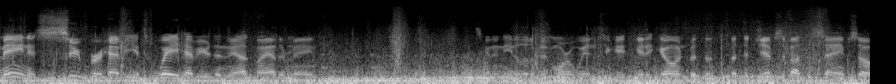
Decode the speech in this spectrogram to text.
The main is super heavy. It's way heavier than the, my other main. It's gonna need a little bit more wind to get, get it going, but the but the jib's about the same. So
